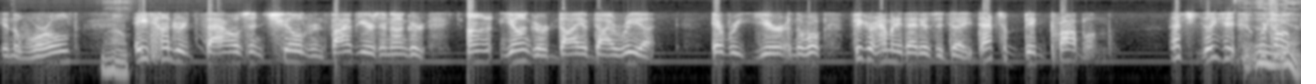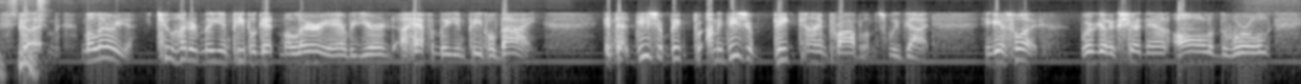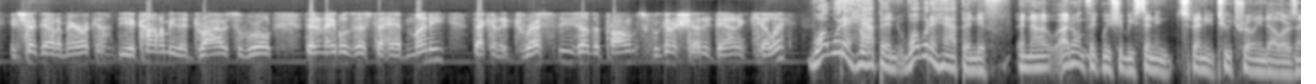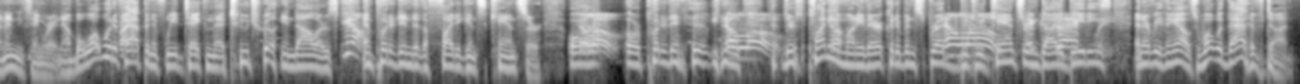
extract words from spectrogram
in the world? Wow. 800,000 children, five years and younger, uh, younger, die of diarrhea every year in the world. Figure how many that is a day. That's a big problem. That's these are, we're talking yeah, uh, malaria. 200 million people get malaria every year. and A half a million people die. And that, these are big. I mean, these are big time problems we've got. And guess what? We're going to shut down all of the world and shut down America, the economy that drives the world, that enables us to have money that can address these other problems. We're going to shut it down and kill it. What would have happened? What would have happened if? And I, don't think we should be sending, spending two trillion dollars on anything right now. But what would have Right. happened if we had taken that two trillion dollars Yeah. and put it into the fight against cancer, or Hello. or put it into you know? Hello. There's plenty of money there. It could have been spread Hello. between cancer and Exactly. diabetes and everything else. What would that have done?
